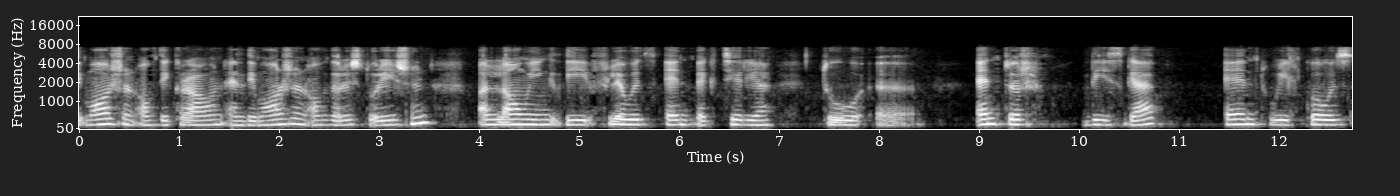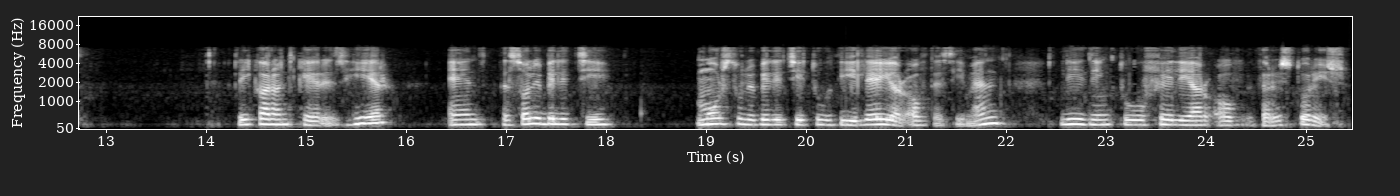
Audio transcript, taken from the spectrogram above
the margin of the crown and the margin of the restoration, allowing the fluids and bacteria to uh, enter this gap and will cause recurrent caries here and the solubility, more solubility to the layer of the cement, leading to failure of the restoration.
